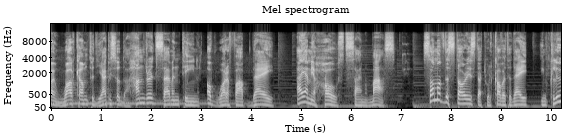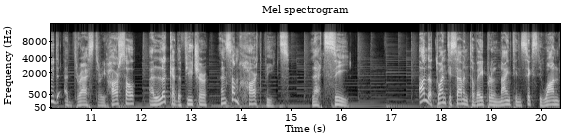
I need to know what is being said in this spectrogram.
and welcome to the episode 117 of What a Fab Day. I am your host, Simon Mas. Some of the stories that we'll cover today include a dressed rehearsal, a look at the future, and some heartbeats. Let's see. On the 27th of April 1961,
